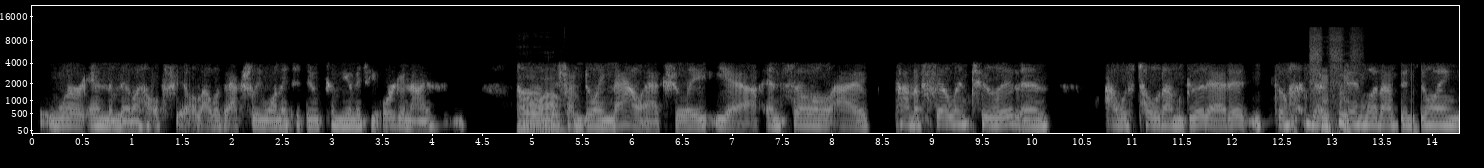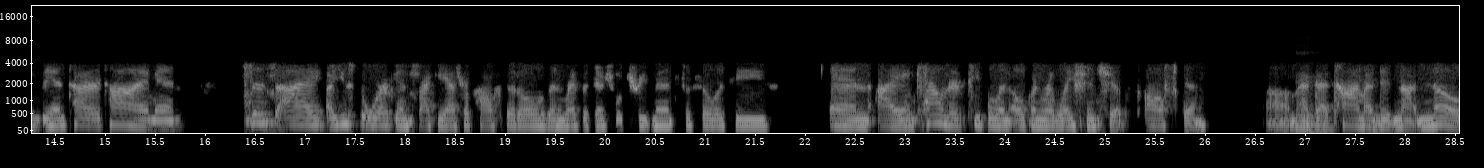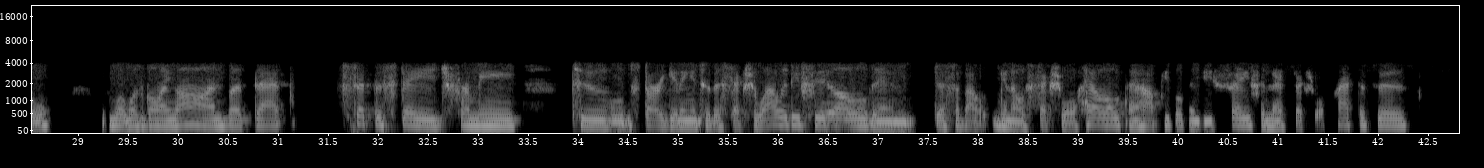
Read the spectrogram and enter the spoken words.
were in the mental health field. I was actually wanting to do community organizing oh, um, wow. which I'm doing now, actually. Yeah. And so I kind of fell into it and I was told I'm good at it. So that's been what I've been doing the entire time. And since I, I used to work in psychiatric hospitals and residential treatment facilities, and I encountered people in open relationships often. Um, mm. At hmm. that time, I did not know what was going on, but that set the stage for me to start getting into the sexuality field and just about, you know, sexual health and how people can be safe in their sexual practices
